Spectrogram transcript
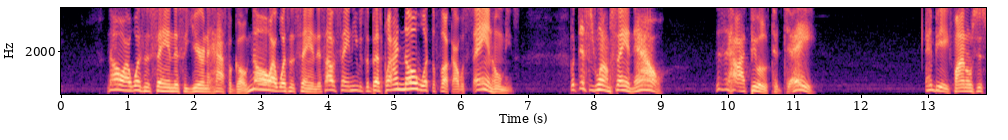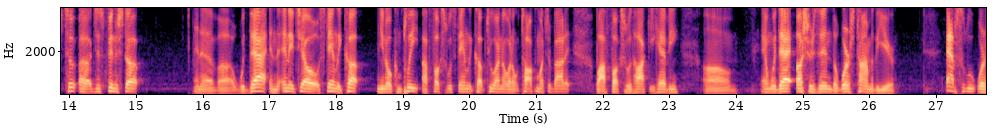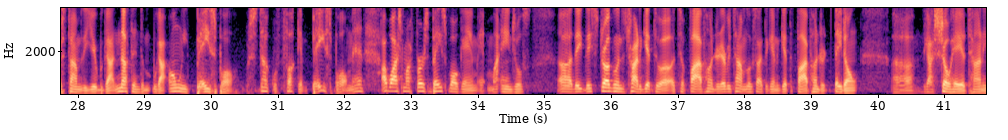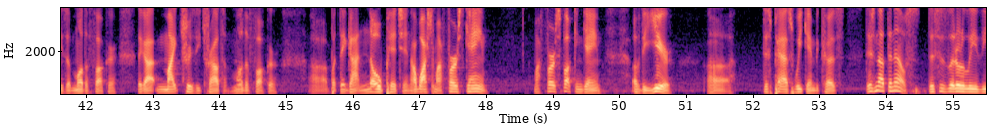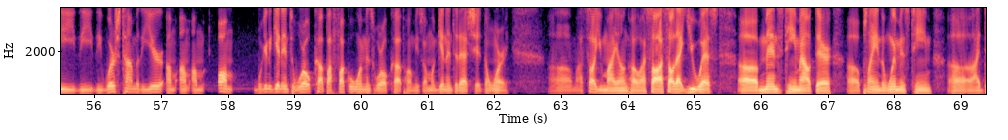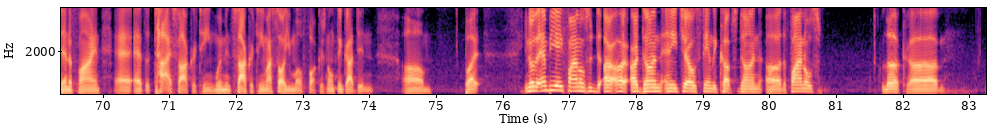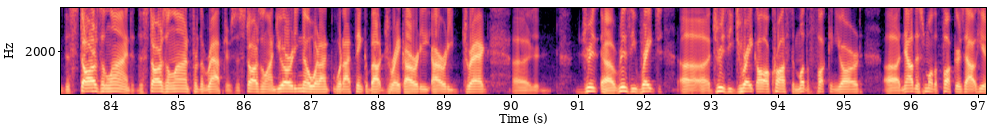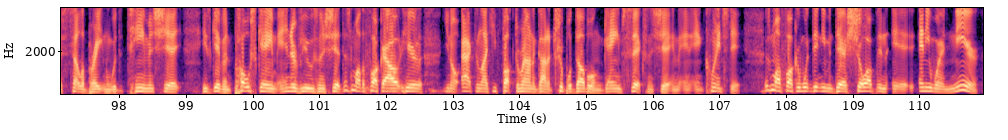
No, I wasn't saying this a year and a half ago. No, I wasn't saying this. I was saying he was the best player. I know what the fuck I was saying, homies. But this is what I'm saying now. This is how I feel today. NBA Finals just took, uh, just finished up, and uh, with that and the NHL Stanley Cup, you know, complete. I fucks with Stanley Cup too. I know I don't talk much about it, but I fucks with hockey heavy. Um, and with that, ushers in the worst time of the year. Absolute worst time of the year. We got nothing. To, we got only baseball. We're stuck with fucking baseball, man. I watched my first baseball game. My Angels, uh, they they struggling to try to get to a, to 500. Every time it looks like they're gonna get to 500, they don't. Uh, they got Shohei Ohtani's a motherfucker. They got Mike Trizzy Trout's a motherfucker. Uh, but they got no pitching. I watched my first game, my first fucking game of the year, uh, this past weekend because there's nothing else. This is literally the the, the worst time of the year. I'm I'm I'm um we're gonna get into World Cup. I fuck with Women's World Cup, homies. I'm gonna get into that shit. Don't worry. Um, I saw you, my young ho. I saw I saw that U.S. Uh, men's team out there uh, playing the women's team, uh, identifying a, as a Thai soccer team, women's soccer team. I saw you, motherfuckers. Don't think I didn't. Um, but you know the NBA finals are, are, are done. NHL Stanley Cup's done. Uh, the finals. Look, uh, the stars aligned. The stars aligned for the Raptors. The stars aligned. You already know what I what I think about Drake. I already I already dragged uh, uh, Rizzy raked uh, uh, Drizzy Drake all across the motherfucking yard. Uh, now this motherfucker's out here celebrating with the team and shit. He's giving post game interviews and shit. This motherfucker out here, you know, acting like he fucked around and got a triple double in game six and shit and, and, and clinched it. This motherfucker didn't even dare show up in, in anywhere near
